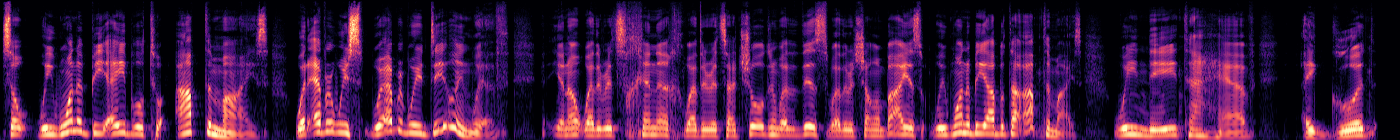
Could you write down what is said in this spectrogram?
So we want to be able to optimize whatever we, wherever we're dealing with. You know, whether it's chinuch, whether it's our children, whether this, whether it's Shalom Bayis, we want to be able to optimize. We need to have a good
